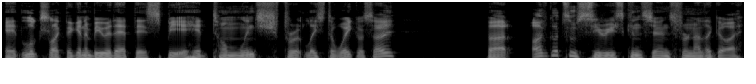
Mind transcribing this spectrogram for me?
It looks like they're going to be without their spearhead Tom Lynch for at least a week or so. But I've got some serious concerns for another guy.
